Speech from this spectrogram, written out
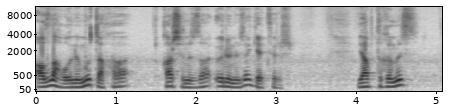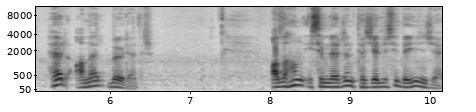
Allah onu mutlaka karşınıza, önünüze getirir. Yaptığımız her amel böyledir. Allah'ın isimlerinin tecellisi deyince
